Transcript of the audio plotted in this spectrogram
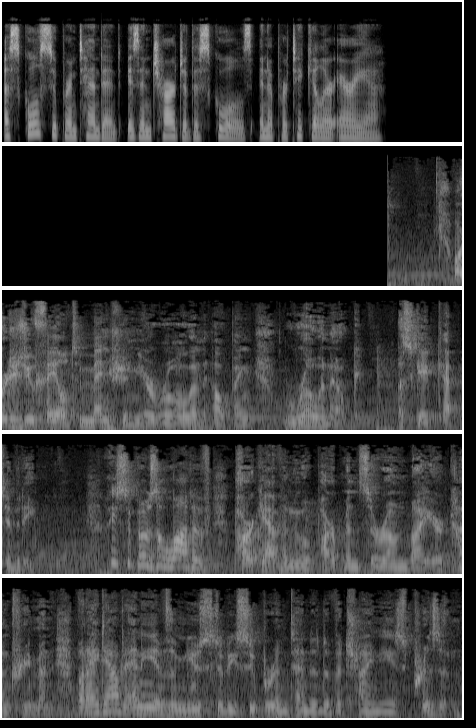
a school superintendent is in charge of the schools in a particular area. Or did you fail to mention your role in helping Roanoke escape captivity? I suppose a lot of Park Avenue apartments are owned by your countrymen, but I doubt any of them used to be superintendent of a Chinese prison.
